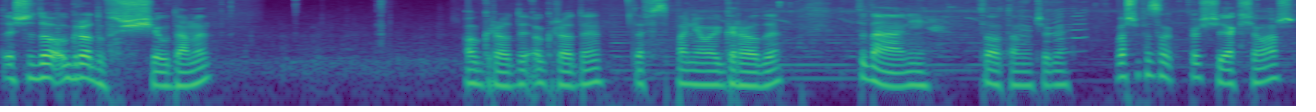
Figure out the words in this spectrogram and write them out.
To jeszcze do ogrodów się udamy. Ogrody, ogrody. Te wspaniałe grody. Ty Dani, co tam u ciebie? Wasze wysokości, jak się masz?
